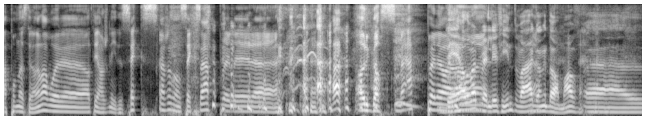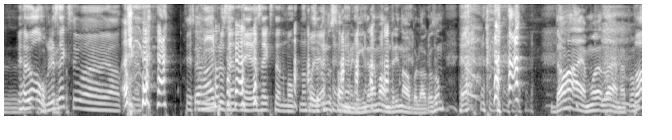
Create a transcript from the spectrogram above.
app om neste gang? da Hvor eh, At de har så lite sex? Kanskje sånn sex-app? Eller uh, orgasme-app? Eller det hadde vært veldig fint hver gang dama uh, Vi har jo aldri sex. jo. Ja, 39 mer sex denne måneden enn Så kan du sammenligne deg med andre i nabolaget og sånn. Da er jeg med, da er jeg med på. Da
